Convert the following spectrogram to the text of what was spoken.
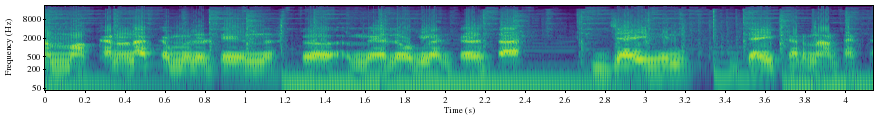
ನಮ್ಮ ಕನ್ನಡ ಕಮ್ಯುನಿಟಿ ಇನ್ನಷ್ಟು ಮೇಲೆ ಹೋಗ್ಲಿ ಅಂತ ಹೇಳ್ತಾ, ಜೈ ಹಿಂದ್, ಜೈ ಕರ್ನಾಟಕ.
